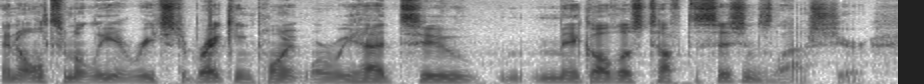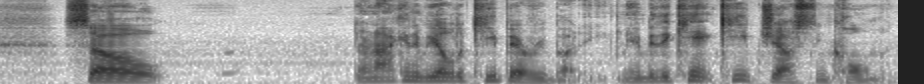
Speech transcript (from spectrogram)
and ultimately it reached a breaking point where we had to make all those tough decisions last year. So they're not going to be able to keep everybody. Maybe they can't keep Justin Coleman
